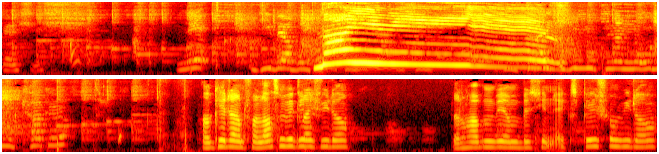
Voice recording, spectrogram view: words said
Digga, ich, ich. Nee, die Werbung. Nein! 30 Minuten lang nur irgendeine Kacke. Okay, dann verlassen wir gleich wieder. Dann haben wir ein bisschen XP schon wieder.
